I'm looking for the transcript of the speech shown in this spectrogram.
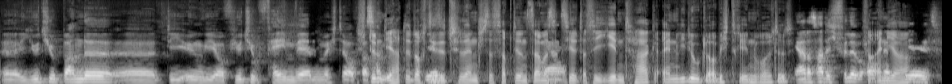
äh, YouTube-Bande, äh, die irgendwie auf YouTube Fame werden möchte. Auch Stimmt, ihr hattet doch diese Challenge, das habt ihr uns damals ja. erzählt, dass ihr jeden Tag ein Video, glaube ich, drehen wolltet. Ja, das hatte ich Philipp auch ein erzählt. Jahr.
